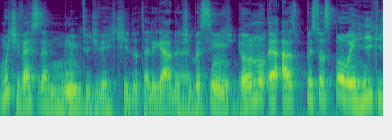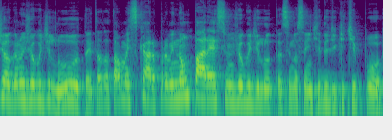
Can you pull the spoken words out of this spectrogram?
Multiversos é muito divertido, tá ligado? É, tipo assim, divertido. eu não. é, As pessoas, pô, o Henrique jogando um jogo de luta e tal, tal, tal, mas, cara, pra mim não parece um jogo de luta, assim, no sentido de que, tipo.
